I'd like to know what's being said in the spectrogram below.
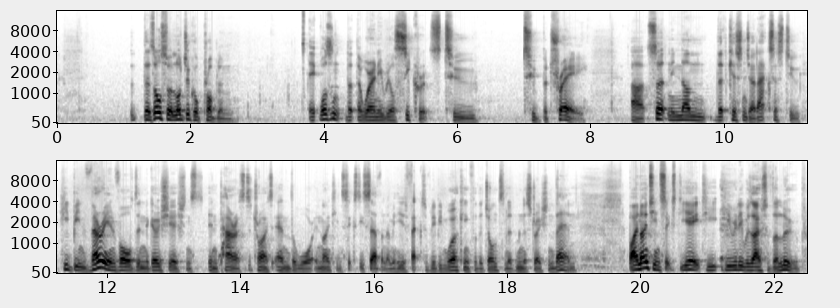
there's also a logical problem. It wasn't that there were any real secrets to, to betray. Uh, certainly none that Kissinger had access to. He'd been very involved in negotiations in Paris to try to end the war in 1967. I mean, he'd effectively been working for the Johnson administration then. By 1968, he, he really was out of the loop.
